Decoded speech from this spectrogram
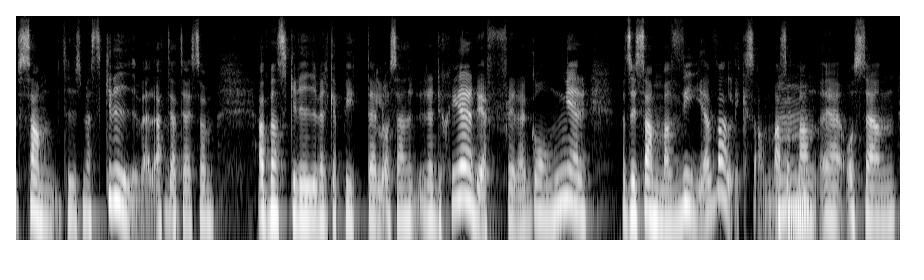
samtidigt som jag skriver. Att, Mm. att, jag liksom, att man skriver ett kapitel och sen redigerar det flera gånger, alltså i samma veva liksom. Alltså Mm. att man, eh, och sen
